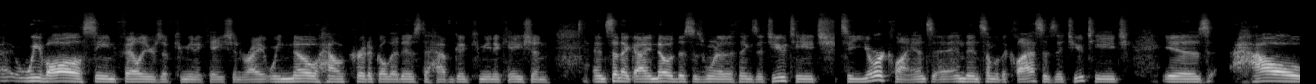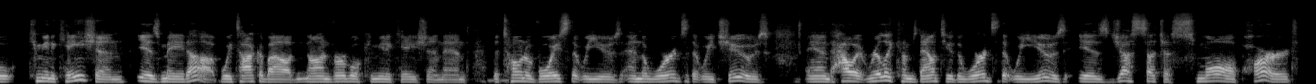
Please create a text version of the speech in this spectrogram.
uh, we've all seen failures of communication, right? We know how critical it is to have good communication. And Sinikka, I know this is one of the things that you teach to your clients and in some of the classes that you teach is how communication is made up. We talk about nonverbal communication and the tone of voice that we use and the words that we choose, and how it really comes down to the words that we use is just such a small part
